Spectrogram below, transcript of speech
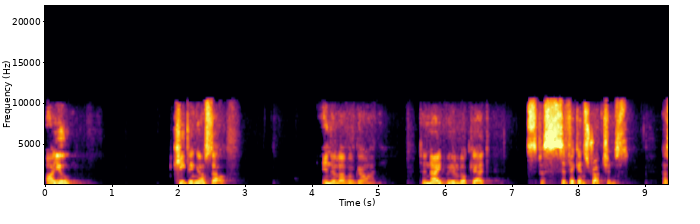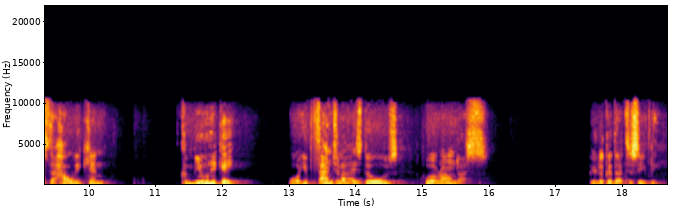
Are you keeping yourself in the love of God? Tonight we'll look at specific instructions as to how we can communicate or evangelize those who are around us. We look at that this evening.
